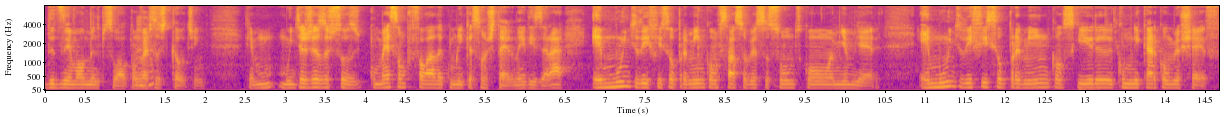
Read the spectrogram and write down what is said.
de desenvolvimento pessoal, conversas uhum. de coaching. Que é, muitas vezes as pessoas começam por falar da comunicação externa e dizer: Ah, é muito difícil para mim conversar sobre esse assunto com a minha mulher. É muito difícil para mim conseguir eh, comunicar com o meu chefe.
